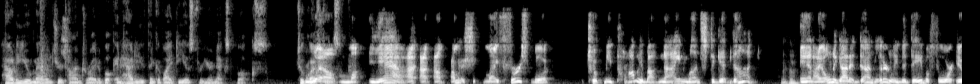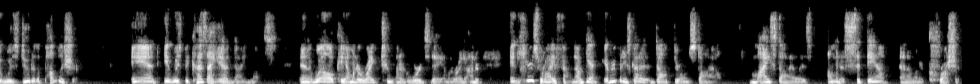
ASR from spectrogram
How do you manage your time to write a book? And how do you think of ideas for your next books? Two questions. Well, my, yeah, I, I, am going to, my first book took me probably about nine months to get done. Mm-hmm. And I only got it done literally the day before it was due to the publisher. And it was because I had nine months. And well, okay, I'm going to write 200 words a day. I'm going to write 100. And here's what I found. Now, again, everybody's got to adopt their own style. My style is I'm going to sit down and I'm going to crush it.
